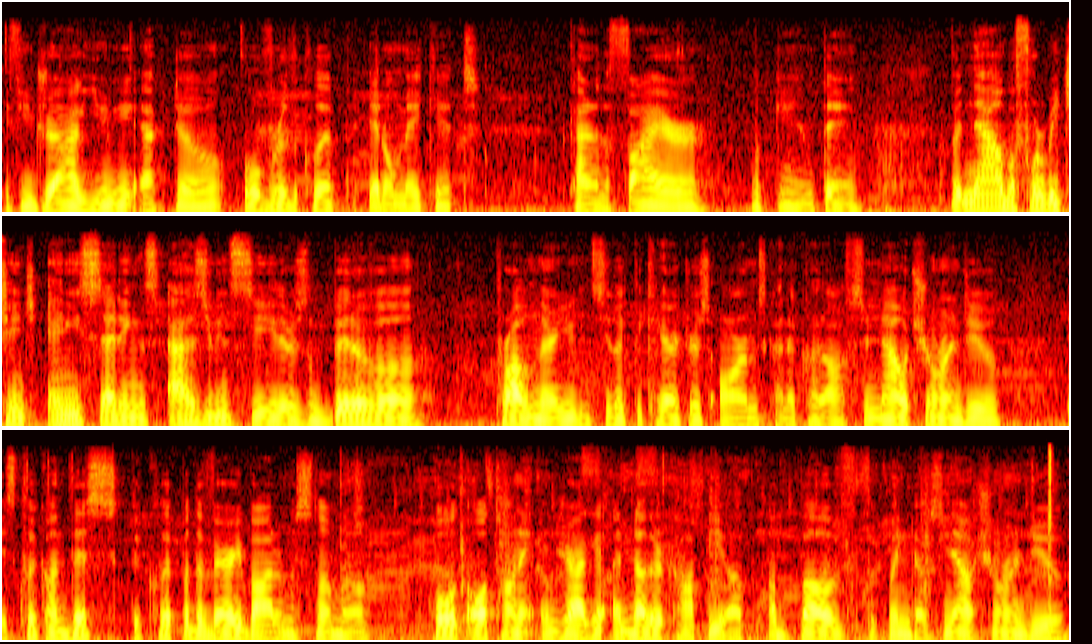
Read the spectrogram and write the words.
if you drag Uni Ecto over the clip it'll make it kind of the fire looking thing but now before we change any settings as you can see there's a bit of a problem there. You can see like the character's arms kind of cut off. So now what you want to do is click on this, the clip at the very bottom, the slow-mo, hold Alt on it and drag it another copy up above the window. So now what you want to do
